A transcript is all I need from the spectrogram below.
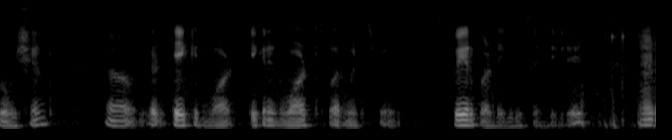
coefficient uh, taken watt taken in watts per meter square, square per degree centigrade. And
